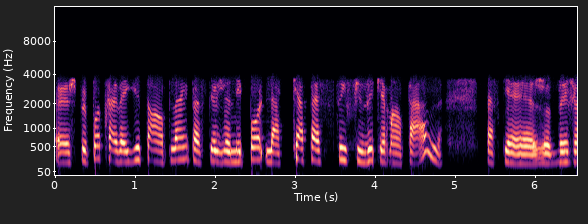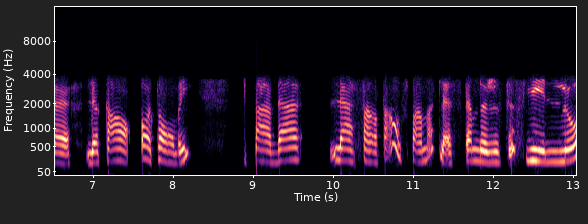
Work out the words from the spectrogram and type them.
Euh, je peux pas travailler temps plein parce que je n'ai pas la capacité physique et mentale. Parce que, je veux dire, euh, le corps a tombé. pendant la sentence, pendant que le système de justice est là,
